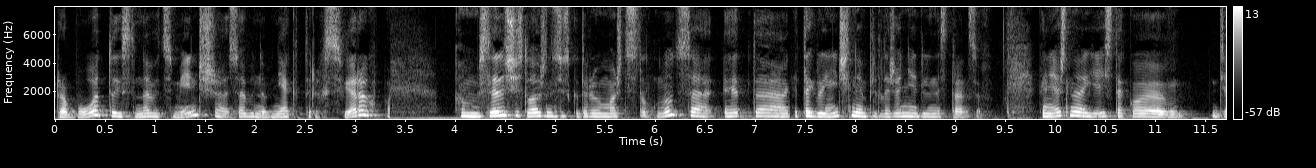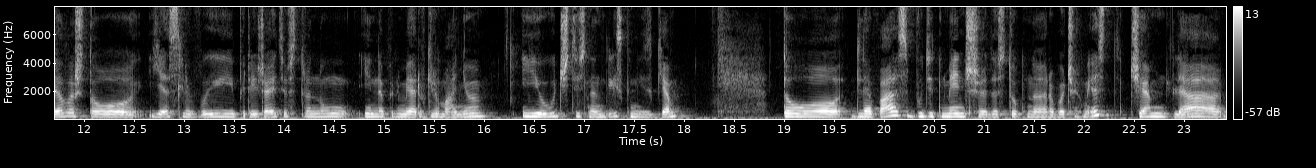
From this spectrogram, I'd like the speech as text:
работы становится меньше, особенно в некоторых сферах. Эм, следующая сложность, с которой вы можете столкнуться, это, это ограниченное предложение для иностранцев. Конечно, есть такое дело, что если вы переезжаете в страну и, например, в Германию, и учитесь на английском языке, то для вас будет меньше доступно рабочих мест, чем для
